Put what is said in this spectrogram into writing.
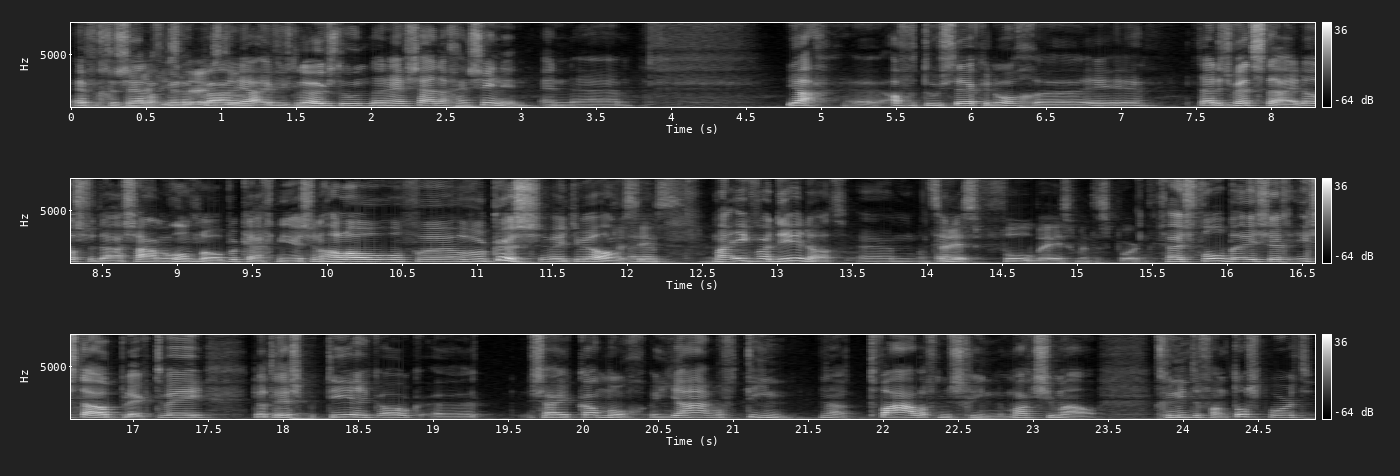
even gezellig Even met elkaar, ja, even iets leuks doen, dan heeft zij daar geen zin in. En eh, ja, af en toe sterker nog, tijdens wedstrijden, als we daar samen rondlopen, krijg ik niet eens een hallo of, eh, of een kus, weet je wel. Eh, maar ik waardeer dat. ehm, Want zij is vol bezig met de sport. zij is vol bezig. Ik sta op plek 2. Dat respecteer ik ook. Eh, zij kan nog een jaar of 10, nou 12 misschien maximaal genieten van topsport.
